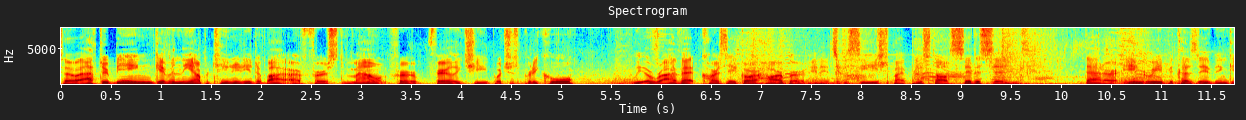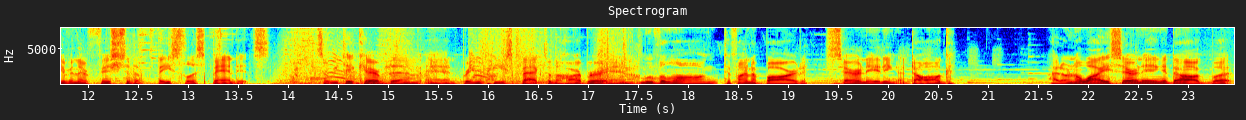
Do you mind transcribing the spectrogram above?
So after being given the opportunity to buy our first mount for fairly cheap, which is pretty cool, we arrive at Karzakor Harbor and it's besieged by pissed off citizens that are angry because they've been given their fish to the faceless bandits. So we take care of them and bring peace back to the harbor and move along to find a bard serenading a dog. I don't know why he's serenading a dog, but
